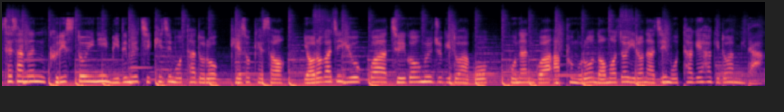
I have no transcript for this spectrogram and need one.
세상은 그리스도인이 믿음을 지키지 못하도록 계속해서 여러 가지 유혹과 즐거움을 주기도 하고 고난과 아픔으로 넘어져 일어나지 못하게 하기도 합니다.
